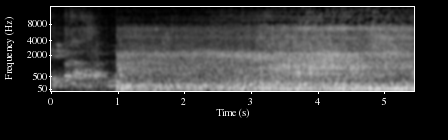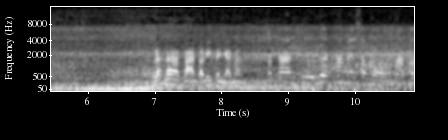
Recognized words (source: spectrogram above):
ช่วยและและอาการตอนนี้เป็นไงบ้างอาการคือเลือดข้างในสมองค่ะ ก็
